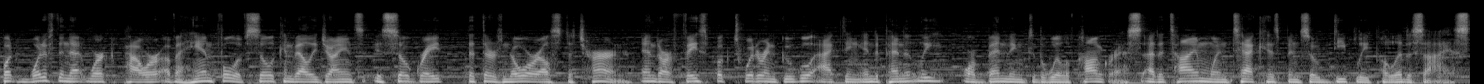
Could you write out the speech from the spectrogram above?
But what if the network power of a handful of Silicon Valley giants is so great that there's nowhere else to turn? And are Facebook, Twitter, and Google acting independently or bending to the will of Congress at a time when tech has been so deeply politicized?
